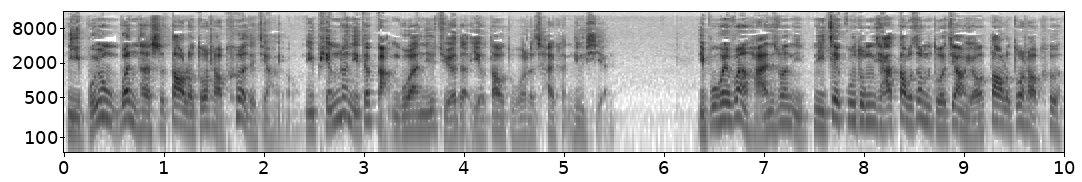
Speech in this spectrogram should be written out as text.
你不用问他是倒了多少克的酱油，你凭着你的感官，你就觉得有倒多了，菜肯定咸。你不会问孩子说你你这咕咚家倒这么多酱油，倒了多少克？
